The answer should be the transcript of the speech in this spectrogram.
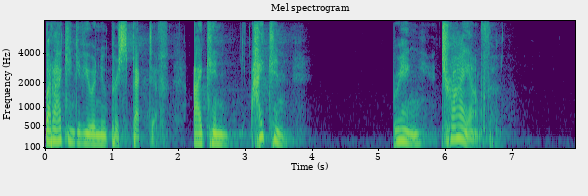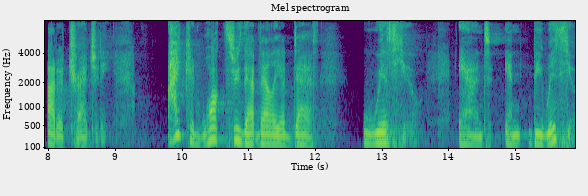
but I can give you a new perspective. I can, I can bring triumph out of tragedy. I can walk through that valley of death with you and, and be with you.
